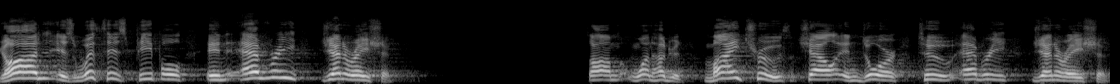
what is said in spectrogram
God is with his people in every generation. Psalm 100 My truth shall endure to every generation.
